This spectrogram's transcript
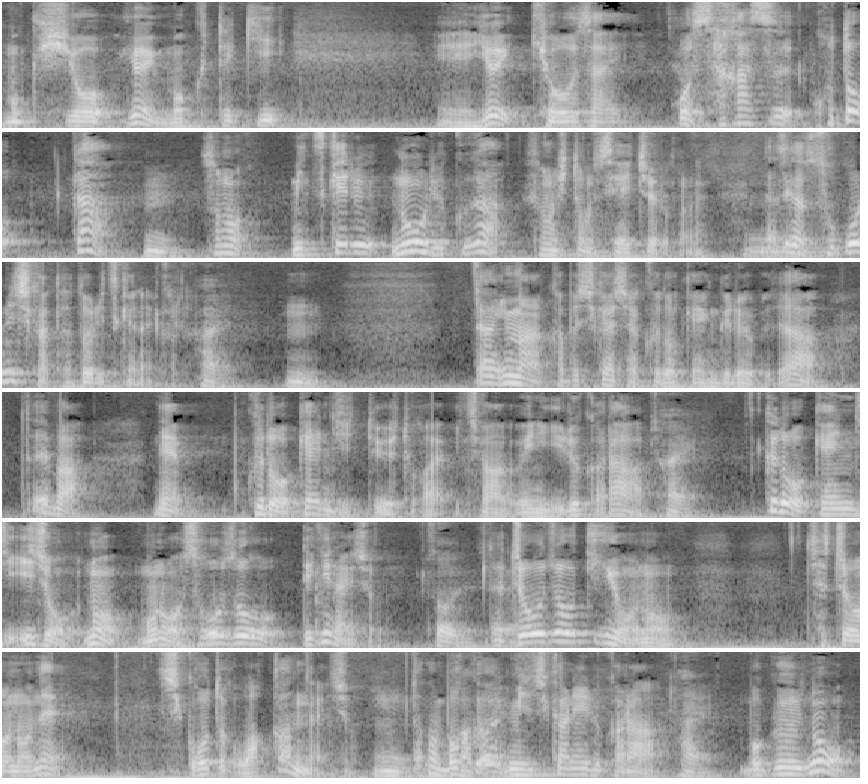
目標、良い目的、えー良い教材を探すことが、うん。その見つける能力がその人の成長力なんです、うん。なぜかそこにしかたどり着けないから。はい。うん、だから今、株式会社工藤研グループでは、例えば、ね、工藤健二っていう人が一番上にいるから、はい。工藤健二以上のものを想像できないでしょ。そうですね。上場企業の社長のね、思考とか分かんないでしょ。うん。だから僕は身近にいるから、はい。僕の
